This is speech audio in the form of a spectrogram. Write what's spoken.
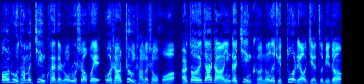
帮助他们尽快的融入社会，过上正常的生活。而作为家长，应该尽可能的去多了解自闭症，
